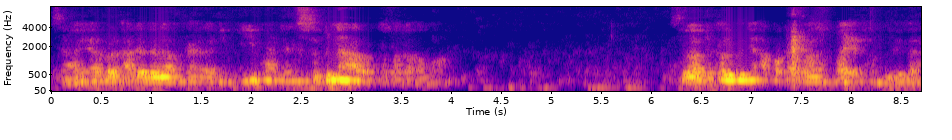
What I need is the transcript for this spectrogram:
Saya berada dalam keadaan iman yang sebenar kepada Allah. Selalu kalau tanya apa kabar? Baik Alhamdulillah.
